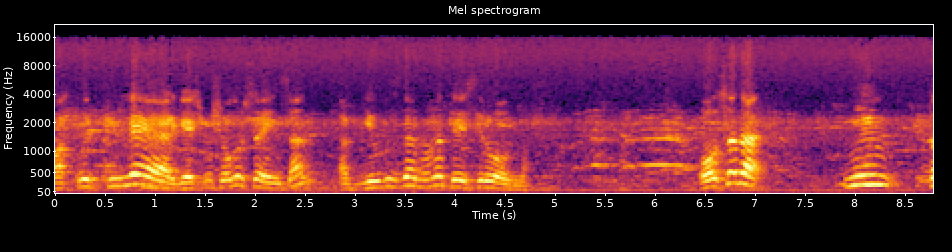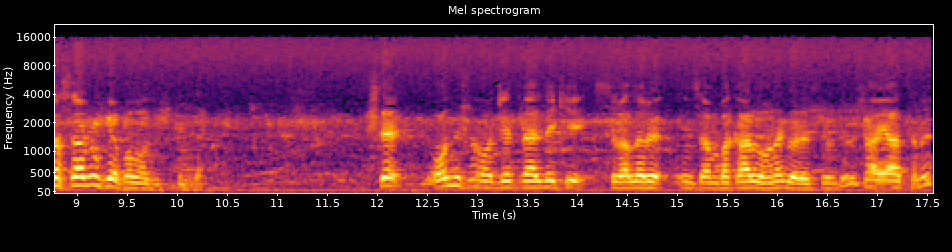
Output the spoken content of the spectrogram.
Aklı külle eğer geçmiş olursa insan, yıldızların ona tesiri olmaz. Olsa da mühim tasarruf yapamaz üstünde. İşte onun için o cetveldeki sıraları insan bakar da ona göre sürdürürse hayatını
